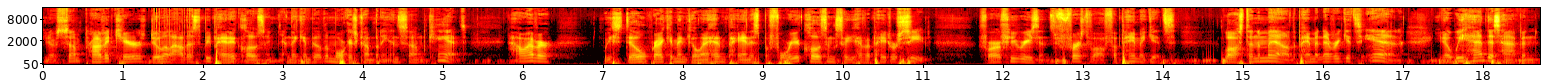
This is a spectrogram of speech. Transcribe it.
You know, some private carriers do allow this to be paid at closing, and they can build a mortgage company, and some can't. However, we still recommend going ahead and paying this before your closing so you have a paid receipt for a few reasons. First of all, if a payment gets lost in the mail, the payment never gets in. You know, we had this happen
